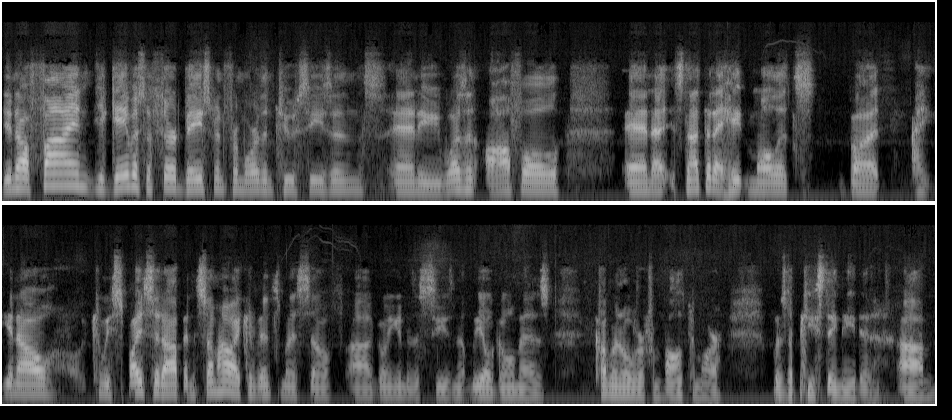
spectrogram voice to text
you know, fine. You gave us a third baseman for more than two seasons, and he wasn't awful. And uh, it's not that I hate mullets, but I, you know, can we spice it up? And somehow I convinced myself uh, going into the season that Leo Gomez, coming over from Baltimore, was the piece they needed. Um,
